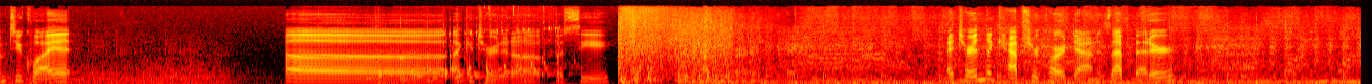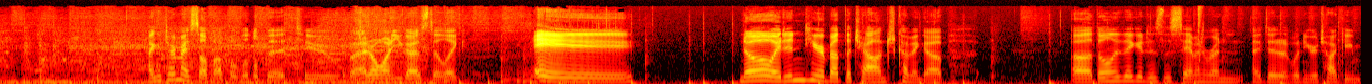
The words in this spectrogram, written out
I'm too quiet. Uh, I could turn it up. Let's see. I turned the capture card down. Is that better? I can turn myself up a little bit too, but I don't want you guys to like. Hey. No, I didn't hear about the challenge coming up. Uh, the only thing it is the salmon run I did it when you were talking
